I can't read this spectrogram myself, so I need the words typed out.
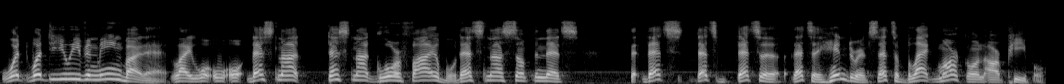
what what do you even mean by that? Like, wh- wh- that's not that's not glorifiable. That's not something that's that's that's that's a that's a hindrance. That's a black mark on our people.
